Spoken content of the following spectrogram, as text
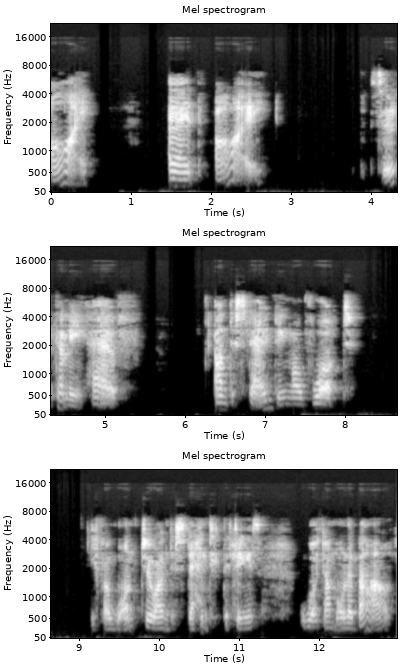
I. And I certainly have understanding of what, if I want to understand it, that is, what I'm all about.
